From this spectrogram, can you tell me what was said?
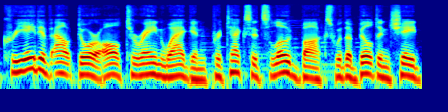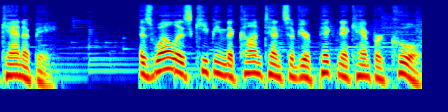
Creative Outdoor All-Terrain Wagon protects its load box with a built-in shade canopy. As well as keeping the contents of your picnic hamper cool,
